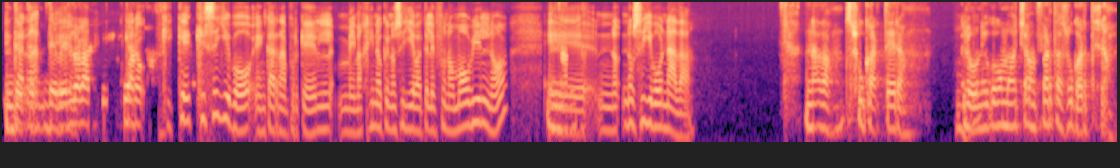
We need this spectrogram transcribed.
de, verlo a las Claro, ¿qué, se llevó Encarna? Porque él me imagino que no se lleva teléfono móvil, ¿no? Eh, no, no se llevó nada. Nada, su cartera. Lo único que hemos hecho en falta es su cartera.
